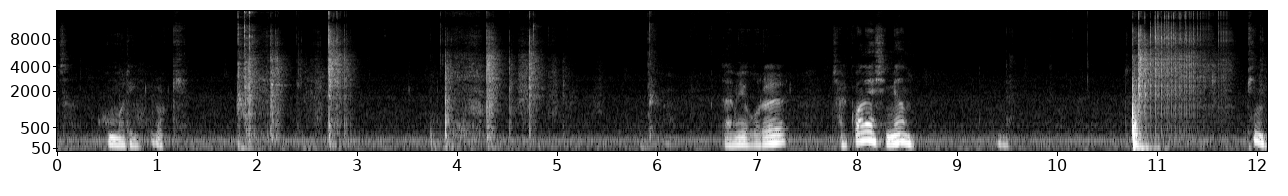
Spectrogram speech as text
자, 고무링 이렇게. 그 다음에 이거를 잘 꺼내시면 네. 자, 핀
